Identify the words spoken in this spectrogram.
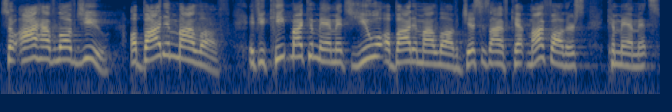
so I have loved you. Abide in my love. If you keep my commandments, you will abide in my love, just as I have kept my Father's commandments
